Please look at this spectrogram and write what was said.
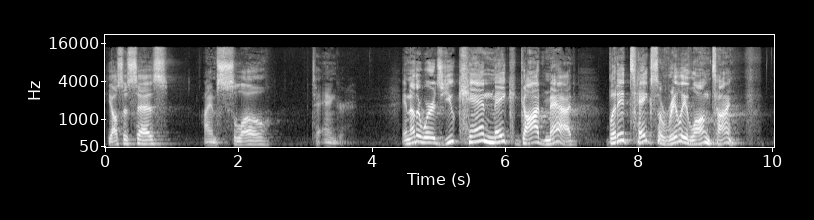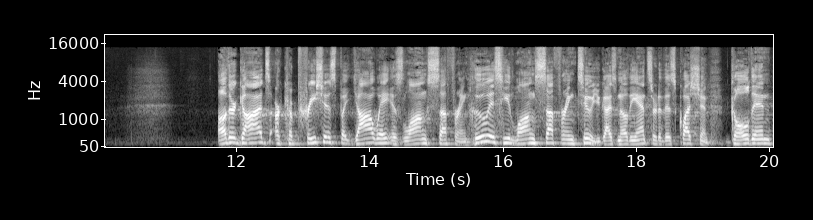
He also says, I am slow to anger. In other words, you can make God mad, but it takes a really long time. Other gods are capricious, but Yahweh is long suffering. Who is he long suffering to? You guys know the answer to this question golden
